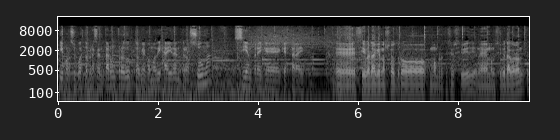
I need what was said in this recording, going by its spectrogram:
y por supuesto presentar un producto que como dije ahí dentro suma, siempre hay que, estar ahí. Eh, sí, es verdad que nosotros como Protección Civil en el municipio de Tacoronte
